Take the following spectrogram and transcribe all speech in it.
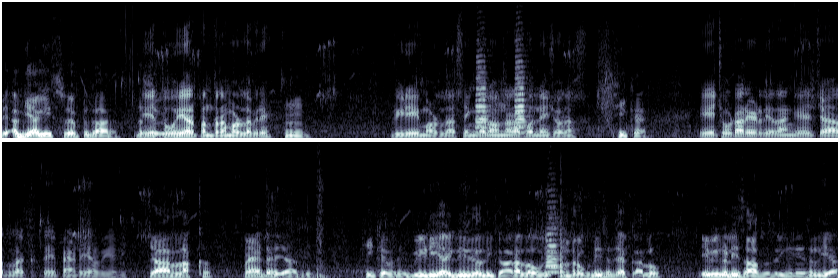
ਤੇ ਅੱਗੇ ਆ ਗਈ ਸਵਿਫਟ ਕਾਰ। ਇਹ 2015 ਮਾਡਲ ਆ ਵੀਰੇ। ਹੂੰ। ਵੀਡੀਆਈ ਮਾਡਲ ਆ ਸਿੰਗਲ ਓਨਰ ਆ ਫੁੱਲ ਇੰਸ਼ੋਰੈਂਸ ਠੀਕ ਹੈ ਇਹ ਛੋਟਾ ਰੇਟ ਦੇ ਦਾਂਗੇ 4 ਲੱਖ ਤੇ 65000 ਰੁਪਏ ਦੀ। 4 ਲੱਖ 65 ਹਜ਼ਾਰ ਦੀ। ਠੀਕ ਹੈ ਵੀਰੇ। VDI ਡੀਜ਼ਲ ਦੀ ਕਾਰ ਆ ਲਓ ਵੀ ਅੰਦਰੋਂ ਕੰਡੀਸ਼ਨ ਚੈੱਕ ਕਰ ਲਓ। ਇਹ ਵੀ ਗੱਡੀ ਸਾਫ਼ ਸੁਥਰੀ ਕੰਡੀਸ਼ਨ ਦੀ ਆ।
